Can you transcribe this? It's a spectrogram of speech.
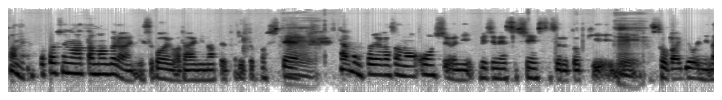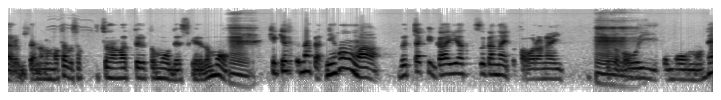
去年今年の頭ぐらいにすごい話題になってたりとかして、多分それがその欧州にビジネス進出する時に阻害要因になるみたいなのも多分そことつながってると思うんですけれども、結局なんか日本はぶっちゃけ外圧がないと変わらないことが多いと思うので、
